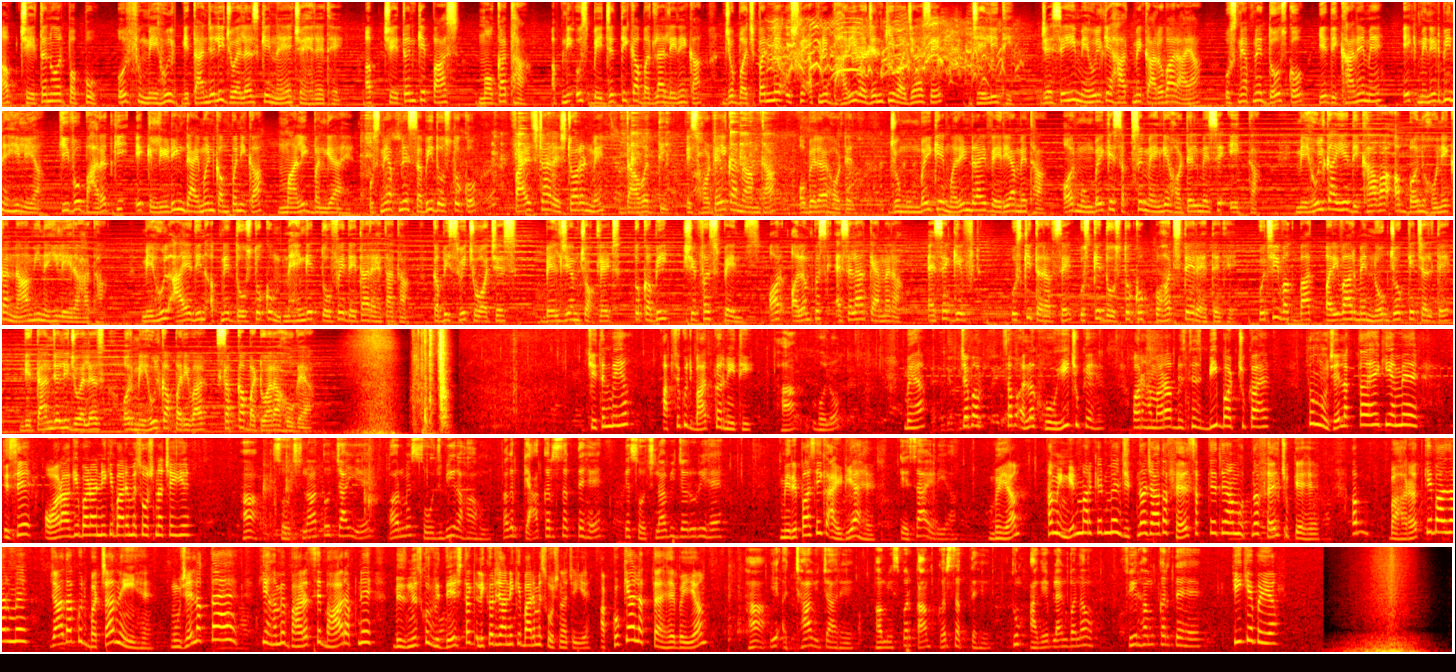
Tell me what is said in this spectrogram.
अब चेतन और पप्पू उर्फ़ मेहुल गीतांजलि ज्वेलर्स के नए चेहरे थे। अब चेतन के पास मौका था अपनी उस बेइज्जती का बदला लेने का, जो बचपन में उसने अपने भारी वज़न की वजह से झेली थी। जैसे ही मेहुल के हाथ में कारोबार आया, उसने अपने दोस्त को ये दिखाने में एक मिनट भी नहीं लिया कि वो भारत की एक लीडिंग डायमंड कंपनी का मालिक बन गया है। उसने अपने सभी दोस्तों को फाइव स्टार रेस्टोरेंट में दावत दी। इस होटल का नाम था ओबेरॉय होटल, जो मुंबई के मरीन ड्राइव एरिया में था। और मुंबई के सबसे महँगे होटल में से एक था। मेहुल का ये दिखावा अब बंद होने का नाम ही नहीं ले रहा था। मेहुल आए दिन अपने दोस्तों को महँगे तोहफे देता रहता था। कभी स्विच वॉचेस बेल्जियम चॉकलेट्स तो कभी शिफर्स पेन्स और ओलंपस एसएलआर कैमरा ऐसे गिफ्ट उसकी तरफ़ से उसके दोस्तों को पहुँचते रहते थे। कुछ ही वक्त बाद परिवार में नोकझोंक के चलते गीतांजलि ज्वेलर्स और मेहुल का परिवार सबका बंटवारा हो गया। चेतन भैया आपसे कुछ बात करनी थी। हाँ बोलो। भैया जब अब सब अलग हो ही चुके हैं और हमारा बिज़नेस भी बढ़ चुका है तो मुझे लगता है कि हमें इसे और आगे बढ़ाने के बारे में सोचना चाहिए। हाँ सोचना तो चाहिए और मैं सोच भी रहा हूँ। अगर क्या कर सकते हैं ये सोचना भी ज़रूरी है। मेरे पास एक आइडिया है। कैसा आइडिया भैया हम इंडियन मार्केट में जितना ज़्यादा फैल सकते थे हम उतना फैल चुके हैं। अब भारत के बाज़ार में ज़्यादा कुछ बचा नहीं है। मुझे लगता है कि हमें भारत से बाहर अपने बिज़नेस को विदेश तक लेकर जाने के बारे में सोचना चाहिए। आपको क्या लगता है भैया? हाँ ये अच्छा विचार है। हम इस पर काम कर सकते हैं। तुम आगे प्लान बनाओ फिर हम करते हैं। ठीक है भैया।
